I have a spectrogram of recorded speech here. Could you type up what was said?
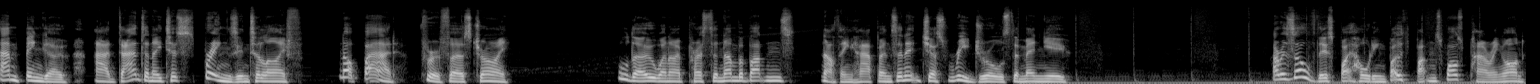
And bingo, our Dandanator springs into life. Not bad for a first try. Although when I press the number buttons, nothing happens and it just redraws the menu. I resolve this by holding both buttons whilst powering on.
